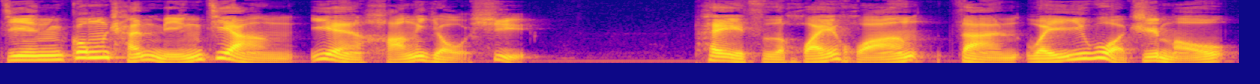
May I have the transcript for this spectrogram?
今功臣名将，宴行有序。佩子怀皇，赞帷幄之谋；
